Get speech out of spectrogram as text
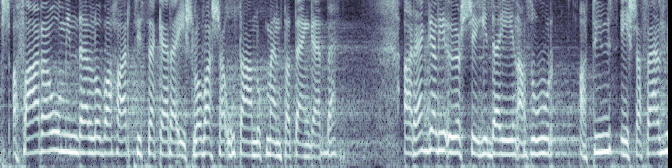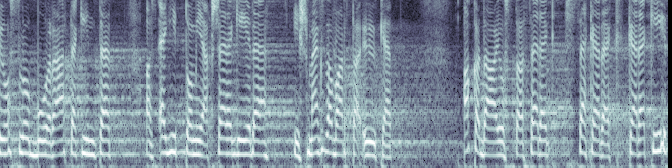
és a fáraó minden lova harci szekere és lovasa utánuk ment a tengerbe. A reggeli őrség idején az úr a tűz és a felhőoszlopból rátekintett az egyiptomiak seregére, és megzavarta őket. Akadályozta a szereg, szekerek kerekét,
